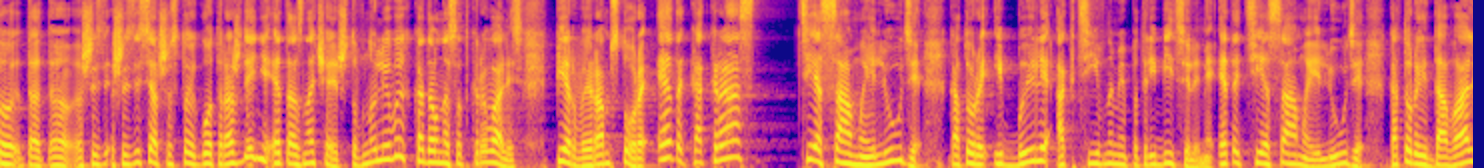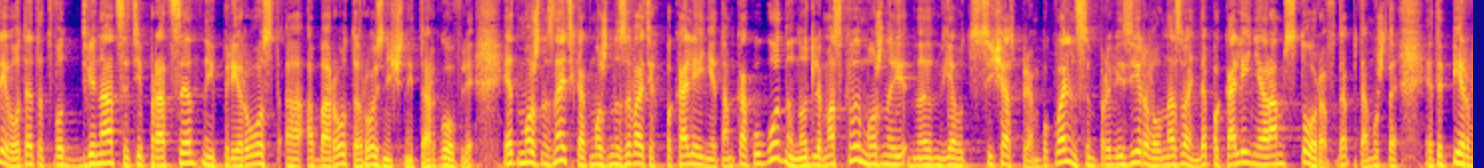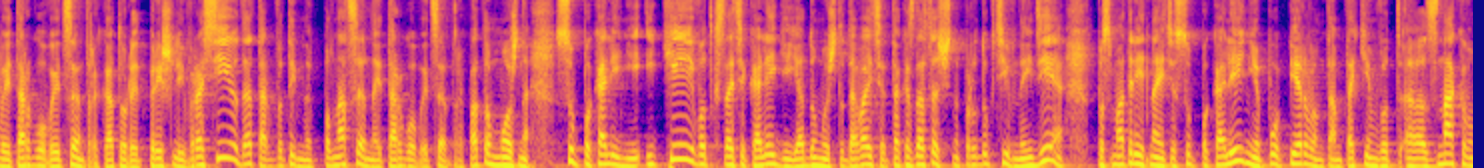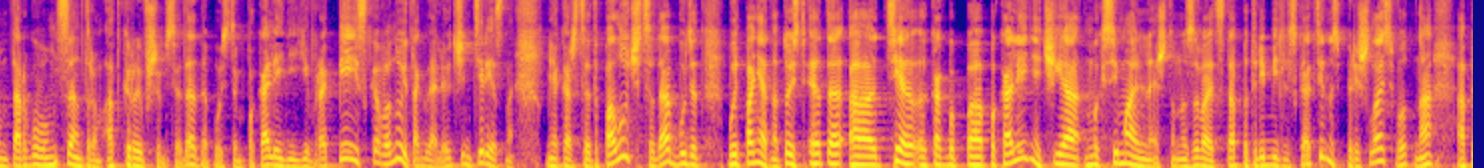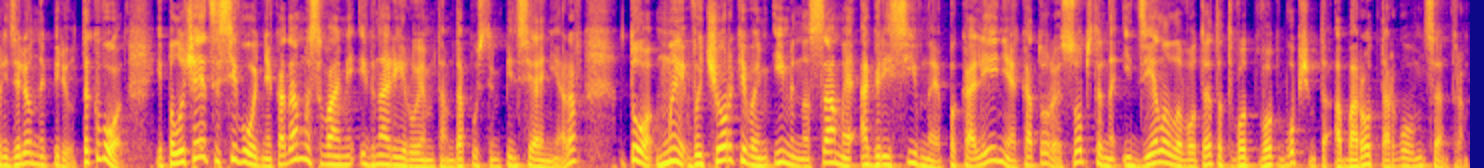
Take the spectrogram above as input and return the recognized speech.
66 э, год рождения, это означает, что в нулевых, когда у нас открывались первые рамсторы, это как раз те самые люди, которые и были активными потребителями. Это те самые люди, которые давали вот этот вот 12-процентный прирост а, оборота розничной торговли. Это можно, знаете, как можно называть их поколение там как угодно, но для Москвы можно, э, я вот сейчас прям буквально симпровизировал название, да, поколение рамсторов, да, потому что это первые торговые центры, которые пришли в Россию, да, тор, вот именно полноценные торговые центры. Потом можно субпоколение Икеи, вот, кстати, коллеги, я думаю, что давайте, так и достаточно продуктивная идея, посмотреть на эти субпоколения по первым там таким вот э, знаковым торговым центрам, открывшимся, да, допустим, поколение европейского, ну и так далее. Очень интересно, мне кажется, это получится, да, будет, будет понятно. То есть это э, те как бы поколения, чья максимальная, что называется, да, потребительская активность пришлась вот на определенный период. Так вот, и получается сегодня, когда мы с вами игнорируем там, допустим, пенсионеров, то мы вычеркиваем именно самые агрессивные агрессивное поколение, которое, собственно, и делало вот этот вот, вот в общем-то, оборот торговым центром.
